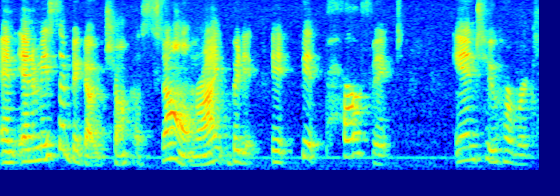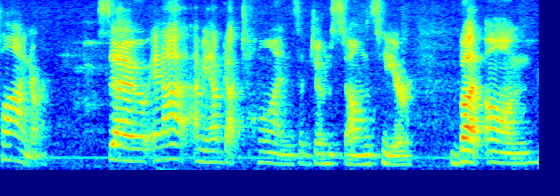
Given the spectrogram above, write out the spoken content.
And, and I mean, it's a big old chunk of stone, right? But it, it fit perfect into her recliner. So, and I, I mean, I've got tons of gemstones here, but um,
